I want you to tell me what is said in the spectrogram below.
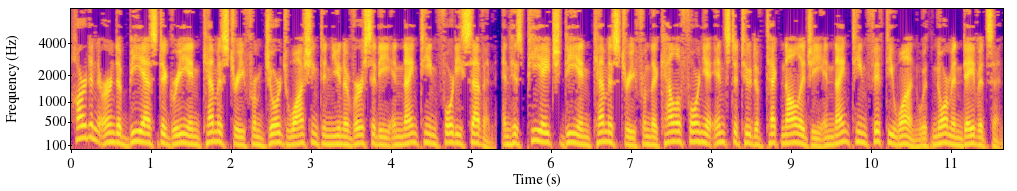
Harden earned a B.S. degree in chemistry from George Washington University in 1947, and his Ph.D. in chemistry from the California Institute of Technology in 1951 with Norman Davidson.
